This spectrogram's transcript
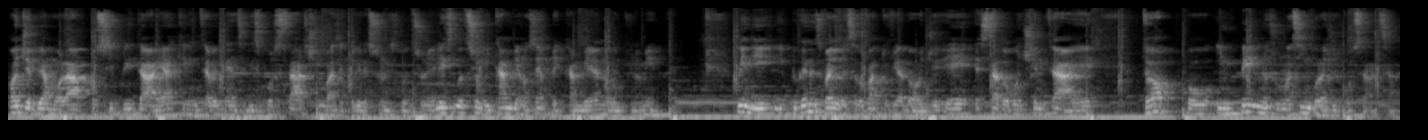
oggi abbiamo la possibilità e anche l'intraprendenza di spostarci in base a quelle che sono le situazioni. Le situazioni cambiano sempre e cambieranno continuamente. Quindi il più grande sbaglio che è stato fatto fino ad oggi è, è stato concentrare troppo impegno su una singola circostanza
